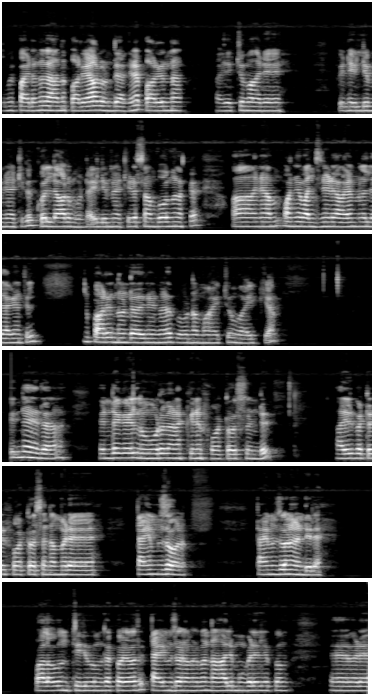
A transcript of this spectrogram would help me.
ഭൂമി പരന്നതാണെന്ന് പറയാറുണ്ട്. അങ്ങനെ പറയുന്ന പൈലറ്റുമാരെ പിന്നെ ഇല്ലുമിനാറ്റികൾ കൊല്ലാറുമുണ്ട്. ഇല്ലുമിനാറ്റിയുടെ സംഭവങ്ങളൊക്കെ ഞാൻ പറഞ്ഞ വഞ്ചനയുടെ ആഴമുള്ള ലേഖനത്തിൽ പറയുന്നുണ്ട്. അത് നിങ്ങൾ പൂർണമായിട്ടും വായിക്കാം. പിന്നെ ഇതാ എന്റെ കയ്യിൽ നൂറുകണക്കിന് ഫോട്ടോസ് ഉണ്ട്. അതിൽപ്പെട്ടൊരു ഫോട്ടോസ് നമ്മുടെ ടൈം സോൺ ടൈം സോൺ കണ്ടില്ലേ? വളവും തിരിവും ഇതൊക്കെ ഓരോ ടൈം സോൺ നമ്മളിപ്പോൾ നാല് മുകളിൽ ഇപ്പം ഇവിടെ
